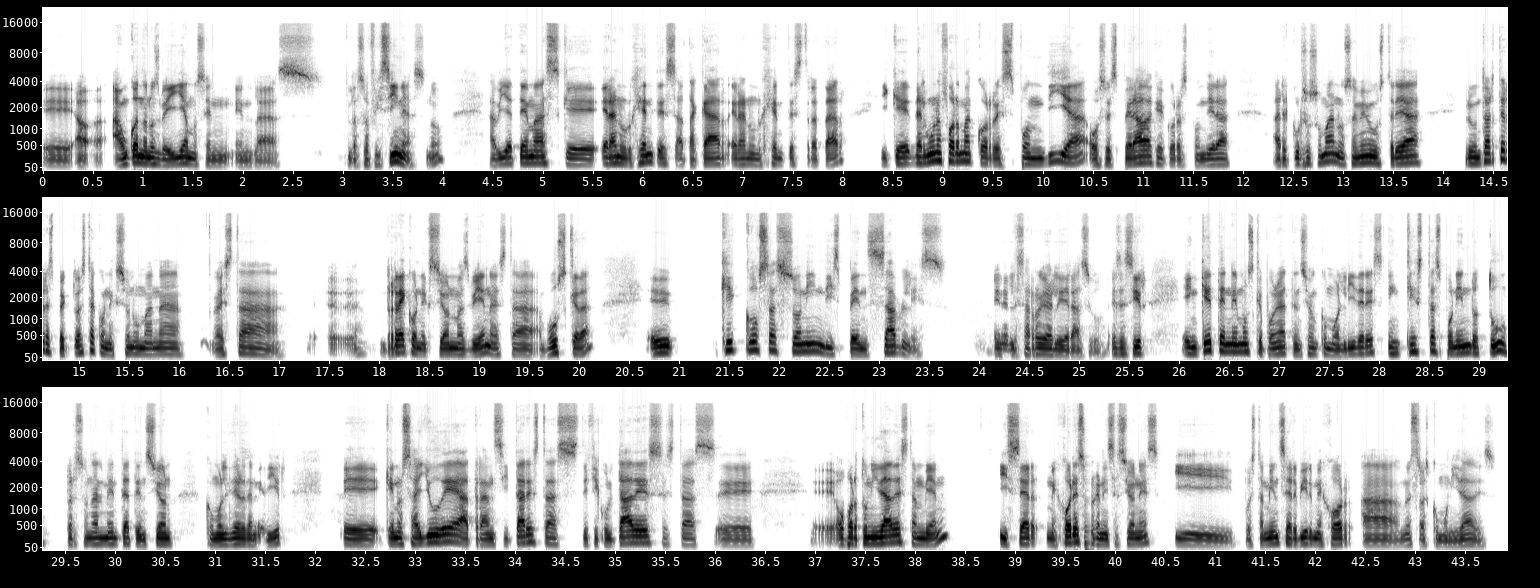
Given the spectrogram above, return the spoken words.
eh, aun cuando nos veíamos en, las, oficinas, ¿no? Había temas que eran urgentes atacar, eran urgentes tratar, y que de alguna forma correspondía o se esperaba que correspondiera a recursos humanos. A mí me gustaría preguntarte respecto a esta conexión humana, a esta eh, reconexión más bien, a esta búsqueda, eh, ¿qué cosas son indispensables en el desarrollo del liderazgo? Es decir, ¿en qué tenemos que poner atención como líderes? ¿En qué estás poniendo tú personalmente atención como líder de medir? Eh, que nos ayude a transitar estas dificultades, estas eh, oportunidades también y ser mejores organizaciones y pues también servir mejor a nuestras comunidades.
